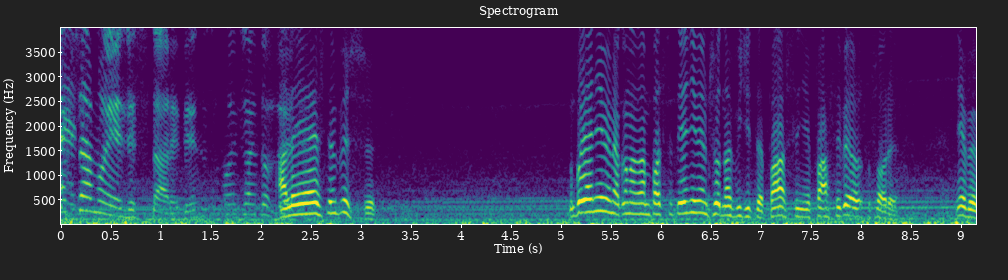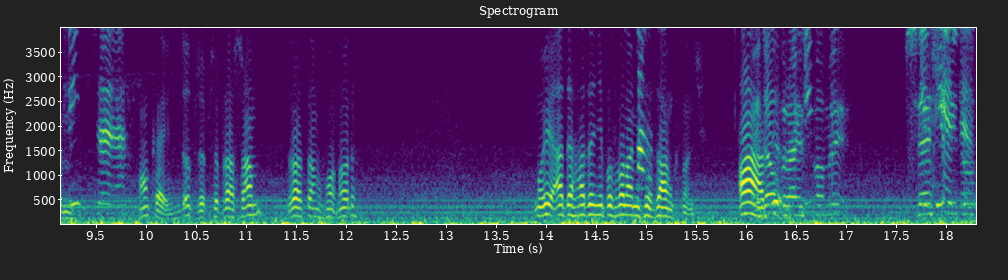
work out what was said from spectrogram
tak samo jedzie stary, więc moim zdaniem dobrze. Ale ja jestem wyższy. No bo ja nie wiem, jak ona tam patrzy, to ja nie wiem, czy ona widzi te pasy, nie pasy. Wie... Sorry. Nie wiem. Widzę. Okej, dobrze, przepraszam. Zwracam honor. Moje ADHD nie pozwala mi się zamknąć. A, Ej, dobra, już mamy 6 Jedzie, minut.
